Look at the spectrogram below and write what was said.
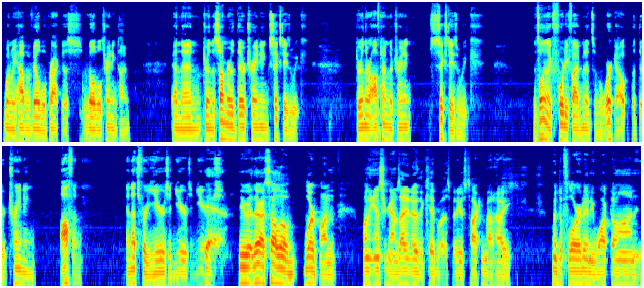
when we have available practice, available training time. And then during the summer, they're training six days a week. During their off time, they're training six days a week. It's only like 45 minutes of a workout, but they're training often. And that's for years and years and years. Yeah. You there I saw a little blurb on one of the Instagrams. I didn't know who the kid was, but he was talking about how he went to Florida and he walked on and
